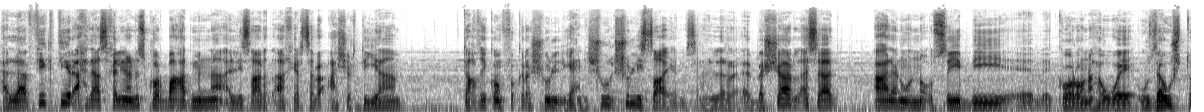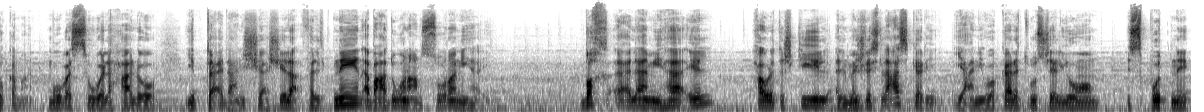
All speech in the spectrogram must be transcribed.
هلأ في كتير أحداث خلينا نذكر بعض منها اللي صارت آخر سبع عشر أيام. تعطيكم فكرة شو يعني شو شو اللي صاير مثلا. هلأ بشار الأسد أعلنوا إنه أصيب بكورونا هو وزوجته كمان. مو بس هو لحاله يبتعد عن الشاشة لا فالاثنين ابعدوهم عن الصورة نهائي. ضخ إعلامي هائل حول تشكيل المجلس العسكري. يعني وكالة روسيا اليوم سبوتنيك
